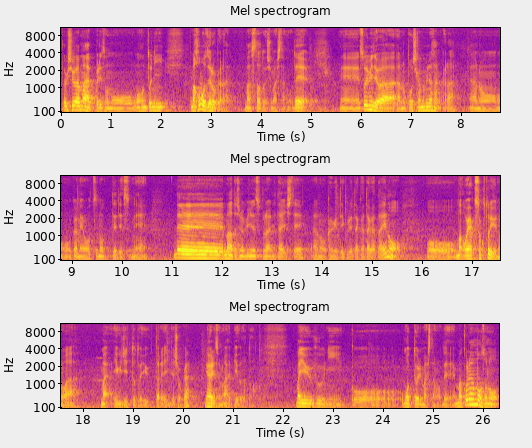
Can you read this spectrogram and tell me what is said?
私はまあやっぱりそのもう本当に、まあ、ほぼゼロから、まあ、スタートしましたので、えー、そういう意味ではあの投資家の皆さんから、あのお金を募ってですねで、まあ、私のビジネスプランに対してあのかけてくれた方々へのお,、まあ、お約束というのは、まあ、エグジットと言ったらいいんでしょうかやはりその IPO だと、まあ、いうふうにこう思っておりましたので、まあ、これはもうその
